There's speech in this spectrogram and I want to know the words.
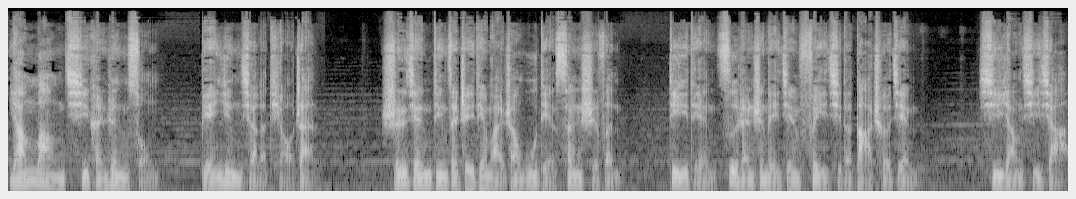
杨浪岂肯认怂，便应下了挑战。时间定在这天晚上五点三十分，地点自然是那间废弃的大车间。夕阳西下，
